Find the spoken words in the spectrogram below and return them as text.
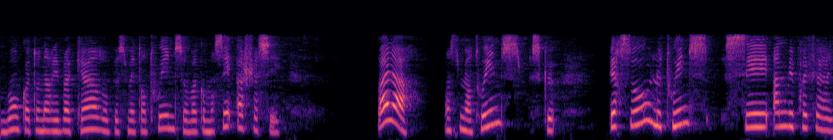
bon quand on arrive à 15 on peut se mettre en twins, on va commencer à chasser. Voilà, on se met en twins parce que perso le twins c'est un de mes préférés.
